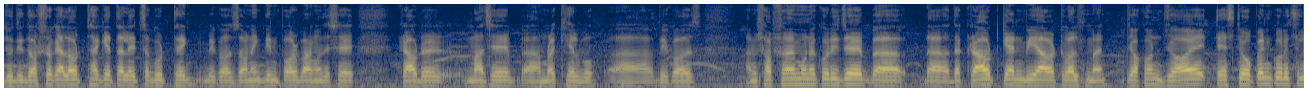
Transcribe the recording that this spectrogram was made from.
যদি দর্শক অ্যালাউড থাকে তাহলে it's a good thing because অনেক দিন পর বাংলাদেশে ক্রাউডের মাঝে আমরা খেলব বিকজ আমি সবসময় মনে করি যে the crowd can be our twelve man যখন জয় টেস্টে ওপেন করেছিল,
